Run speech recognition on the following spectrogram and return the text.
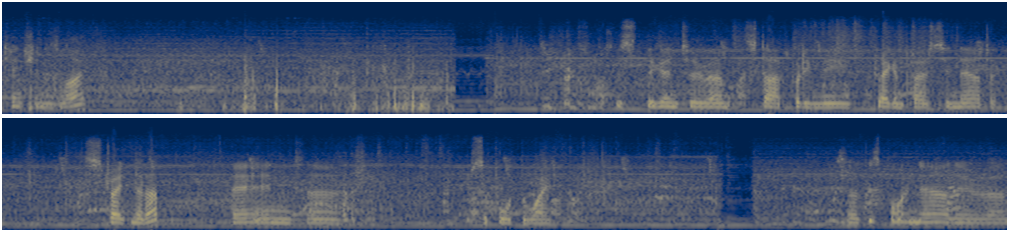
tension is like. This, they're going to um, start putting the dragon posts in now to straighten it up and uh, support the weight. So at this point now they're uh,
